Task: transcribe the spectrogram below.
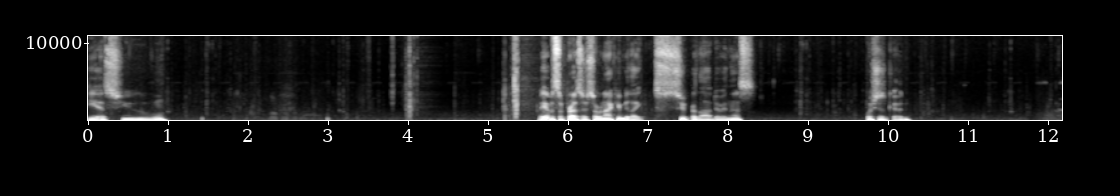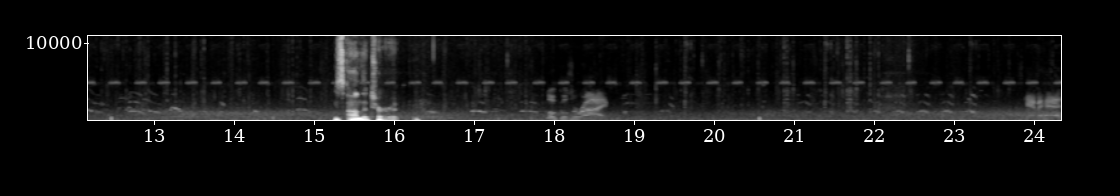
PSU. We have a suppressor, so we're not gonna be like super loud doing this. Which is good. He's on the turret. Locals arrived. Scav ahead.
